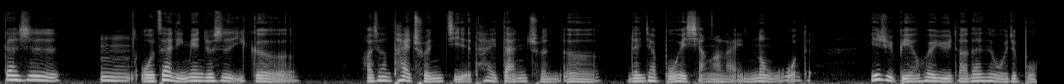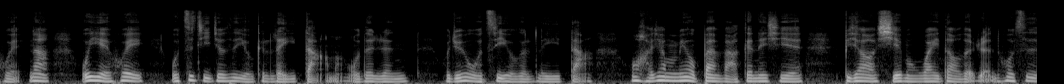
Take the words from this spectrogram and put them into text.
但是嗯，我在里面就是一个好像太纯洁、太单纯，呃，人家不会想要来弄我的。也许别人会遇到，但是我就不会。那我也会，我自己就是有个雷达嘛。我的人，我觉得我自己有个雷达，我好像没有办法跟那些比较邪门歪道的人，或是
